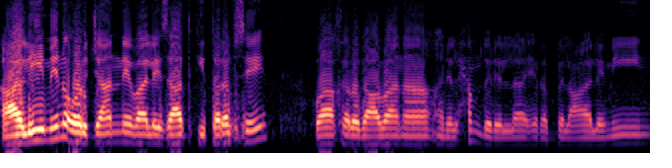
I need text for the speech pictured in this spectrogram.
عالم اور جاننے والے ذات کی طرف سے۔ واخر دعوانا ان الحمد للہ رب العالمین۔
